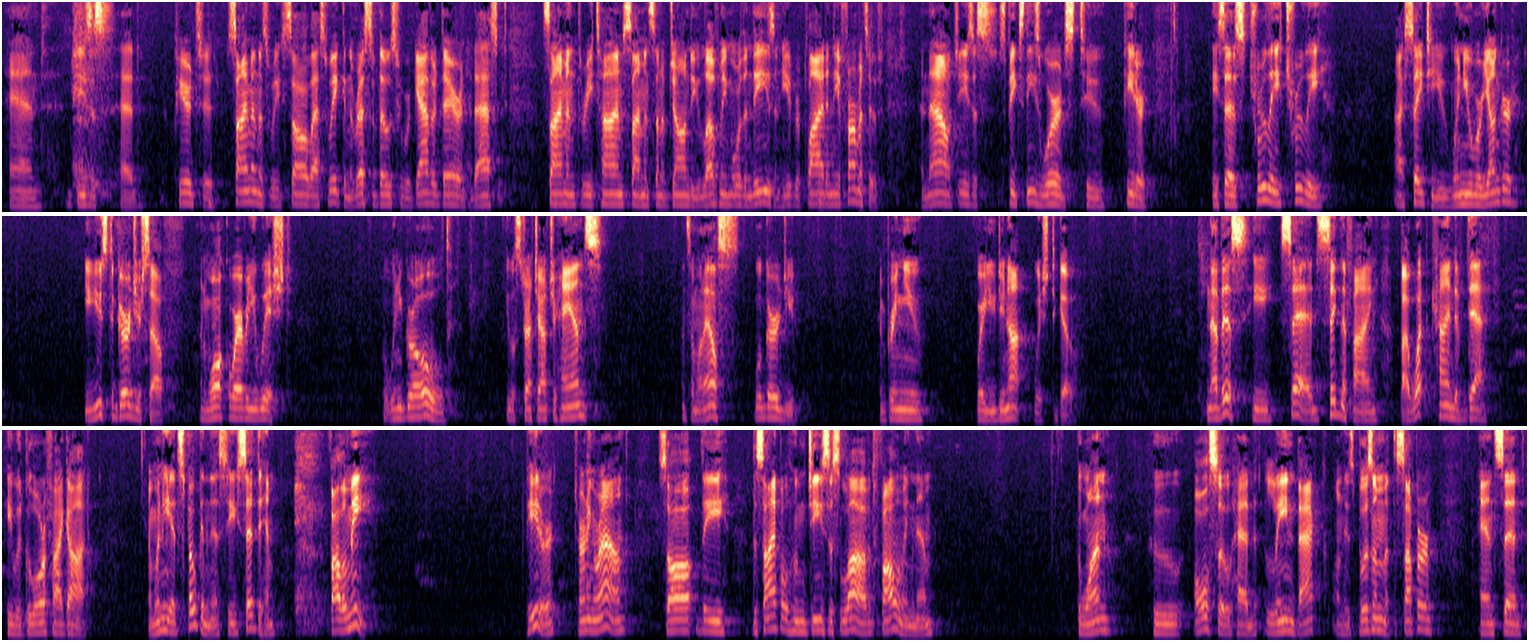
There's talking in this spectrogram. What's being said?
And Jesus had appeared to Simon, as we saw last week, and the rest of those who were gathered there, and had asked Simon three times, Simon, son of John, do you love me more than these? And he had replied in the affirmative. And now Jesus speaks these words to Peter. He says, Truly, truly, I say to you, when you were younger, you used to gird yourself and walk wherever you wished. But when you grow old, you will stretch out your hands, and someone else will gird you and bring you where you do not wish to go. Now, this he said, signifying by what kind of death he would glorify God. And when he had spoken this, he said to him, Follow me. Peter, turning around, saw the disciple whom Jesus loved following them the one who also had leaned back on his bosom at the supper and said,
